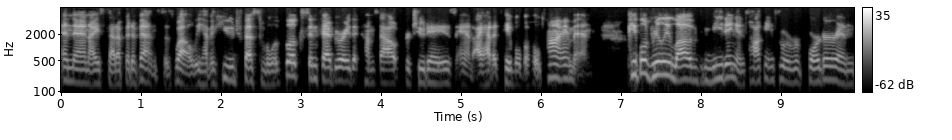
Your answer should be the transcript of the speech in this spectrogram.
And then I set up at events as well. We have a huge festival of books in February that comes out for two days, and I had a table the whole time. And people really loved meeting and talking to a reporter and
